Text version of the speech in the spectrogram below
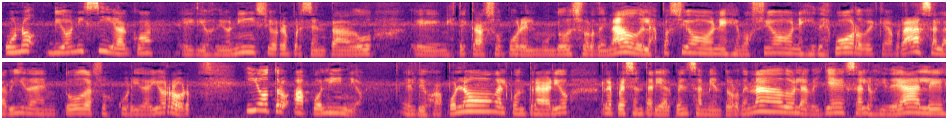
Uno dionisíaco, el dios Dionisio, representado eh, en este caso por el mundo desordenado de las pasiones, emociones y desborde que abraza la vida en toda su oscuridad y horror, y otro apolíneo, el dios Apolón, al contrario, representaría el pensamiento ordenado, la belleza, los ideales,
